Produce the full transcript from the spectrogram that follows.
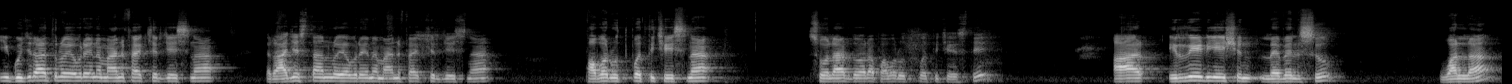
ఈ గుజరాత్లో ఎవరైనా మ్యానుఫ్యాక్చర్ చేసినా రాజస్థాన్లో ఎవరైనా మ్యానుఫ్యాక్చర్ చేసినా పవర్ ఉత్పత్తి చేసినా సోలార్ ద్వారా పవర్ ఉత్పత్తి చేస్తే ఆ ఇర్రేడియేషన్ లెవెల్స్ వల్ల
